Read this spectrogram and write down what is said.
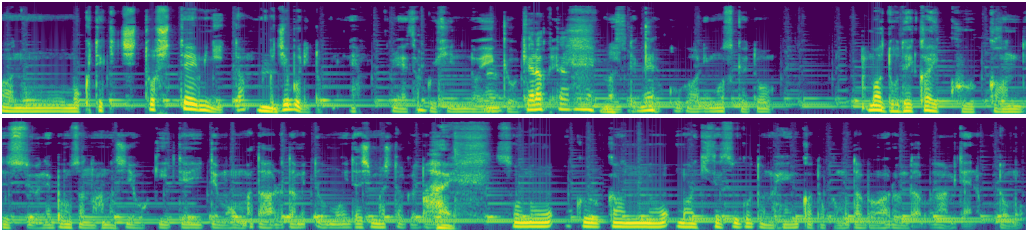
あのー目的地として見に行った、ん。ジブリとかね、えー作品の影響とかでキャラクターがね、いま記すよね。憶がありますけど、まあ、どでかい空間ですよね。ポンさんの話を聞いていても、また改めて思い出しましたけど、はい。その空間の、まあ、季節ごとの変化とかも多分あるんだろうな、みたいなことも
